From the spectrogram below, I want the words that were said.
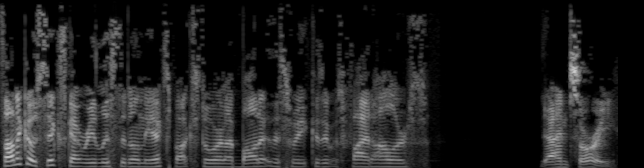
Sonic 06 got relisted on the Xbox store, and I bought it this week because it was five dollars. I'm sorry,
